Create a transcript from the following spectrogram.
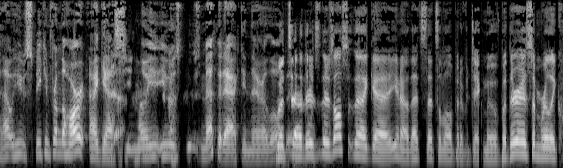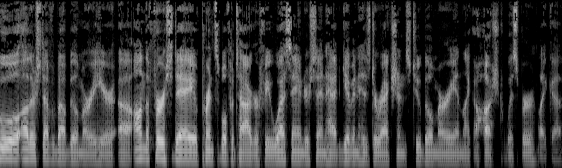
that he was speaking from the heart, I guess. You know, he, he was he was method acting there a little but bit. uh, there's there's also like uh, you know that's that's a little bit of a dick move but there is some really cool other stuff about bill murray here uh, on the first day of principal photography wes anderson had given his directions to bill murray in like a hushed whisper like a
